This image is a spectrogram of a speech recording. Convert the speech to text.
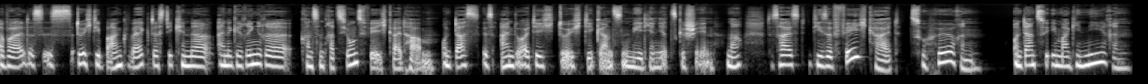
Aber das ist durch die Bank weg, dass die Kinder eine geringere Konzentrationsfähigkeit haben. Und das ist eindeutig durch die ganzen Medien jetzt geschehen. Ne? Das heißt, diese Fähigkeit zu hören und dann zu imaginieren,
